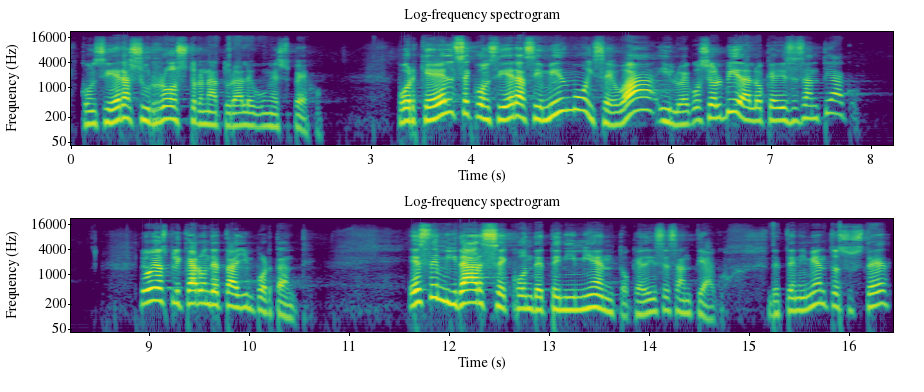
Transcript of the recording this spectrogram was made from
que considera su rostro natural en un espejo. Porque él se considera a sí mismo y se va y luego se olvida lo que dice Santiago. Le voy a explicar un detalle importante. Ese mirarse con detenimiento que dice Santiago. Detenimiento es usted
